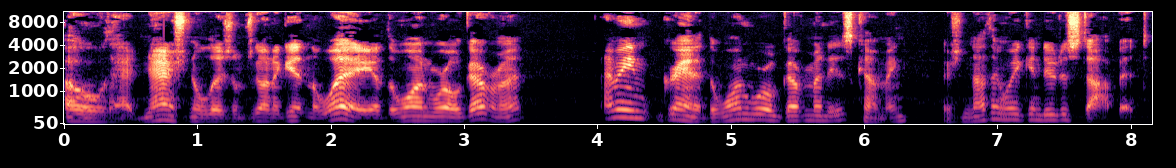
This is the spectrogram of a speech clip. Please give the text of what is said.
Oh, that nationalism's going to get in the way of the one world government. I mean, granted, the one world government is coming. There's nothing we can do to stop it.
